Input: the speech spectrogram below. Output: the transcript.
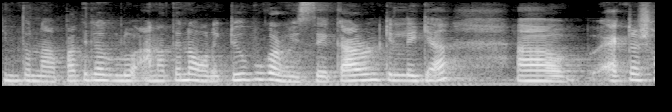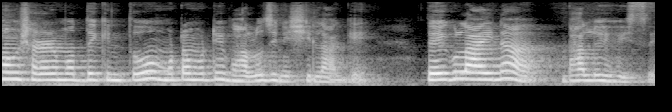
কিন্তু না, পাতিলাগুলো আনাতে না অনেকটাই উপকার হয়েছে। কারণ কি লেগা একটা সংসারের মধ্যে কিন্তু মোটামুটি ভালো জিনিসই লাগে। তো এগুলো আই না ভালোই হয়েছে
